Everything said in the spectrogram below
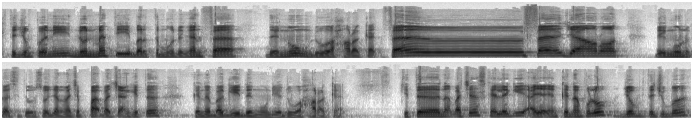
kita jumpa ni nun mati bertemu dengan fa dengung dua harakat. Fa fajarat. Dengung dekat situ. So jangan cepat bacaan kita. Kena bagi dengung dia dua harakat. Kita nak baca sekali lagi ayat yang ke-60. Jom kita cuba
